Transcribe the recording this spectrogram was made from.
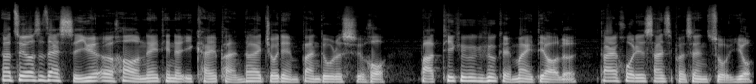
那最后是在十一月二号那一天的一开盘，大概九点半多的时候，把 TQQQ 给卖掉了，大概获利三十 percent 左右。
